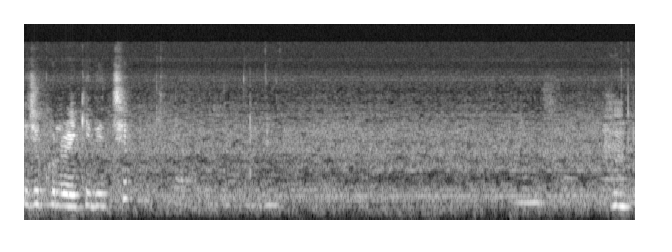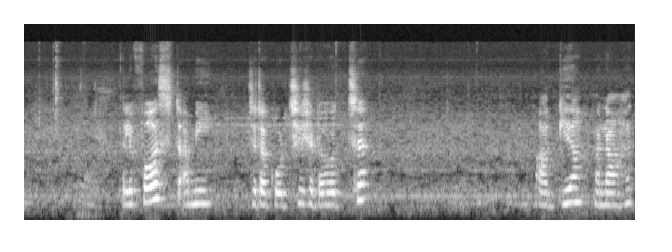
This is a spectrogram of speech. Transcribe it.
কিছুক্ষণ রেখে দিচ্ছি। হুম। তাহলে ফার্স্ট আমি যেটা করছি সেটা হচ্ছে আজ্ঞা অনাহাত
